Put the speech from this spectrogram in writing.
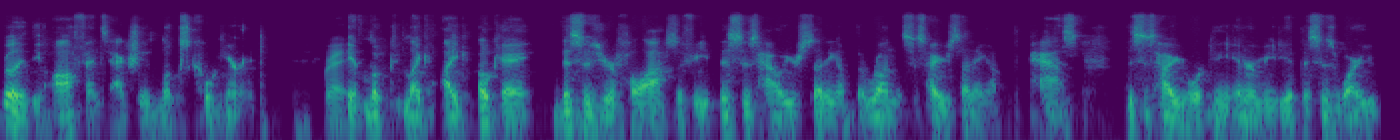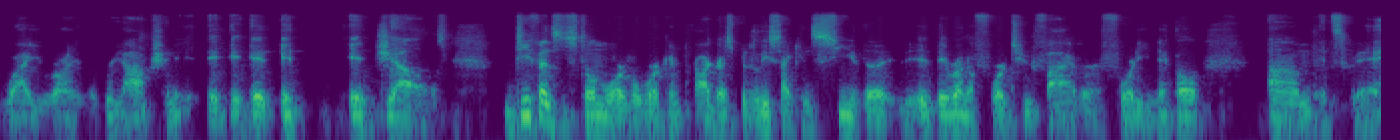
really the offense actually looks coherent. Right. It looked like like okay, this is your philosophy. This is how you're setting up the run. This is how you're setting up the pass. This is how you're working the intermediate. This is why you why you're running the read option. It it it, it, it gels defense is still more of a work in progress, but at least I can see the they run a four two five or a forty nickel. Um, it's eh,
